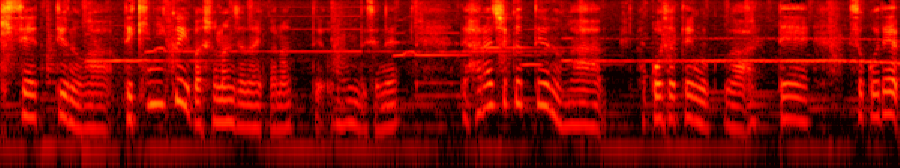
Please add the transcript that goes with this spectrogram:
規制っていうのができにくい場所なんじゃないかなって思うんですよね。で原宿っていうのが歩行者天国があってそこで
